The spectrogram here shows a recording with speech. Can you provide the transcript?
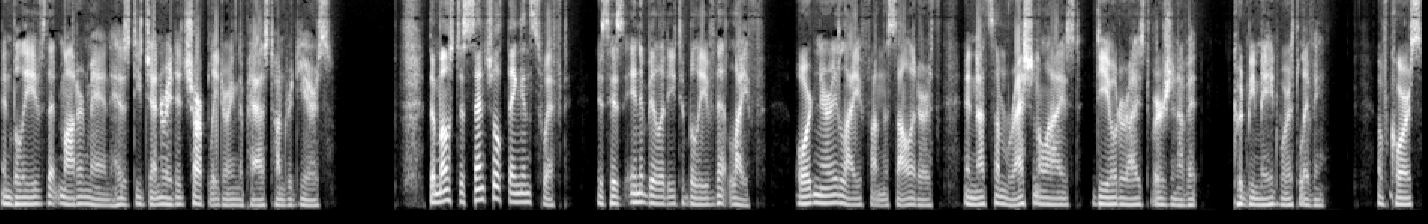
and believes that modern man has degenerated sharply during the past hundred years. The most essential thing in Swift is his inability to believe that life, ordinary life on the solid earth, and not some rationalized, deodorized version of it, could be made worth living. Of course,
